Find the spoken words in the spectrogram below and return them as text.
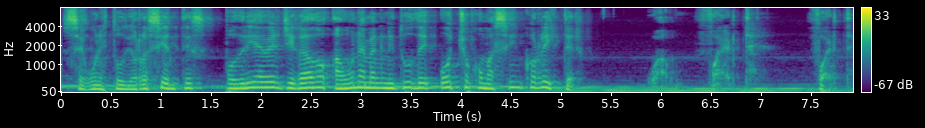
según estudios recientes, podría haber llegado a una magnitud de 8,5 Richter. ¡Wow! Fuerte, fuerte.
